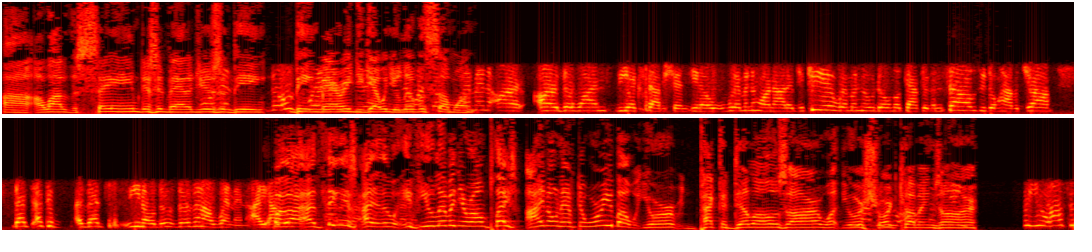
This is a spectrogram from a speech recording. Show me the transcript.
uh, a lot of the same disadvantages Those- of being being married you get when you, know live with someone. Women are are the ones, the exceptions. You know, women who are not educated, women who don't look after themselves, who don't have a job. That's that's, a, that's you know, those, those are not women. I, But I, the thing is, I, if you live in your own place, I don't have to worry about what your peccadillos are, what your Yeah, but you shortcomings are. think- But you also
